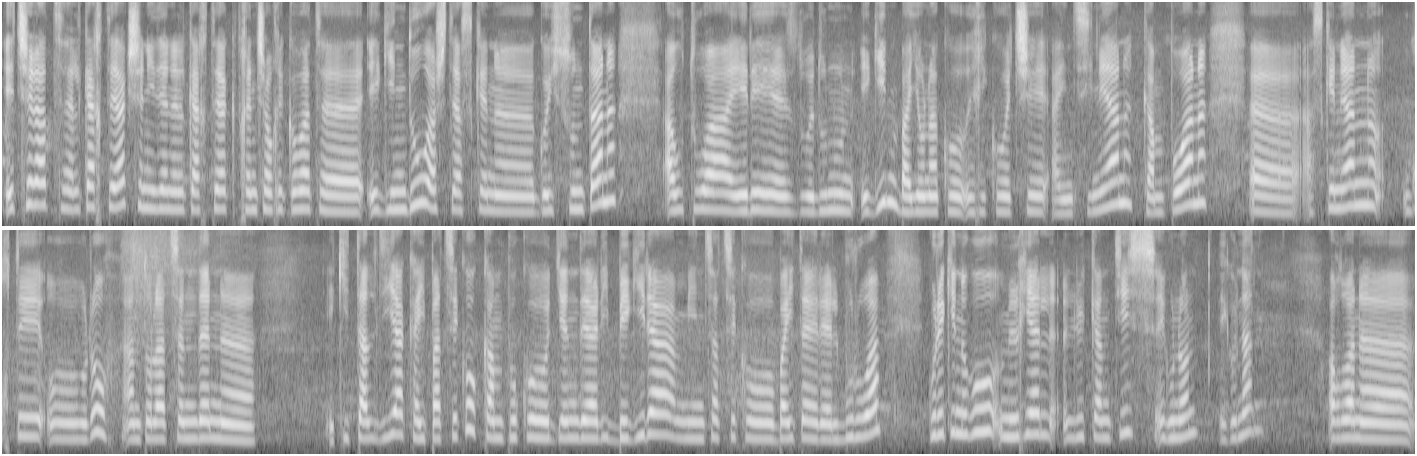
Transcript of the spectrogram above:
Etxerat elkarteak, seniden elkarteak prentsa horreko bat uh, egin du, haste azken uh, goizuntan, autua ere ez du edunun egin, Baionako erriko etxe aintzinean, kanpoan, uh, azkenean urte oro antolatzen den uh, ekitaldiak aipatzeko, kanpoko jendeari begira mintzatzeko baita ere helburua. Gurekin dugu Muriel Lukantiz, egunon? Egunon? Orduan, uh,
